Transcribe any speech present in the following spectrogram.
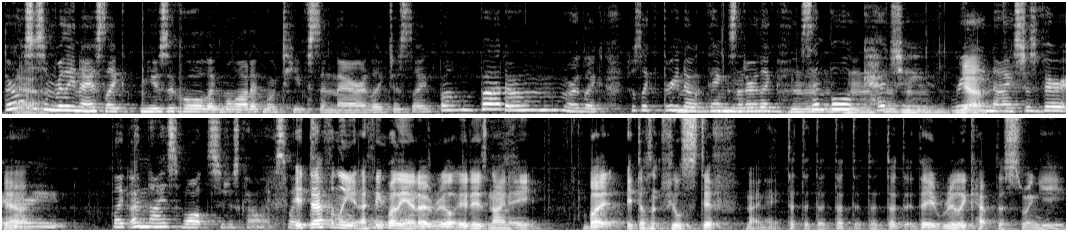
There are also some really nice like musical like melodic motifs in there, like just like bum ba dum or like just like three note things that are like simple, mm-hmm, mm-hmm, catchy, mm-hmm. really Yeah. nice, just very Yeah. very like a nice waltz to just kind of like swipe. It to. definitely, I think by the end, I it. real it is nine eight, but it doesn't feel stiff nine eight. Da, da, da, da, da, da, da, da. They really kept the swingy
